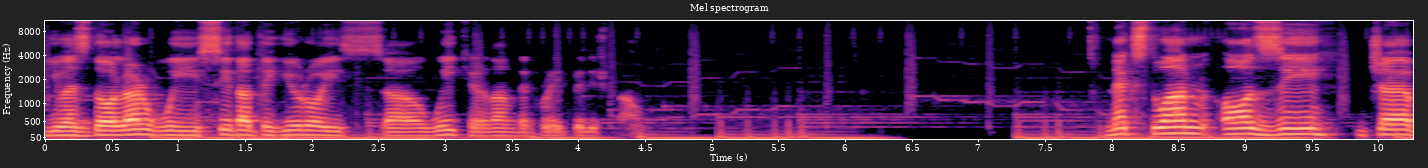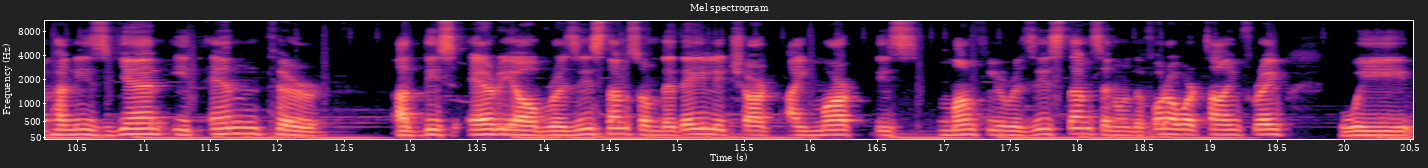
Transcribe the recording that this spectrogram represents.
us dollar we see that the euro is uh, weaker than the great british pound Next one, Aussie Japanese yen. It entered at this area of resistance on the daily chart. I marked this monthly resistance, and on the four-hour time frame, we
